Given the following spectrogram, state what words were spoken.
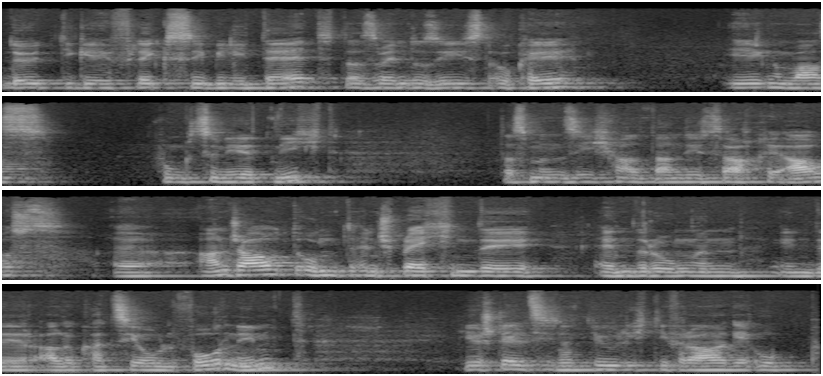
nötige Flexibilität, dass wenn du siehst, okay, irgendwas funktioniert nicht, dass man sich halt dann die Sache aus, äh, anschaut und entsprechende Änderungen in der Allokation vornimmt. Hier stellt sich natürlich die Frage, ob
